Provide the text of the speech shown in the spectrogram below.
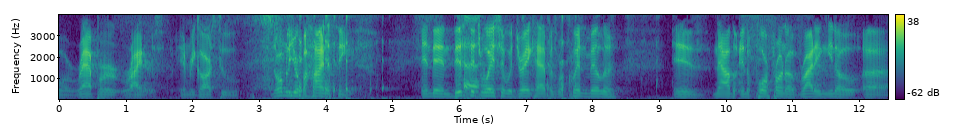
for rapper writers in regards to normally you're behind the scenes, and then this situation with Drake happens where Quinn Miller is now in the forefront of writing, you know, uh,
